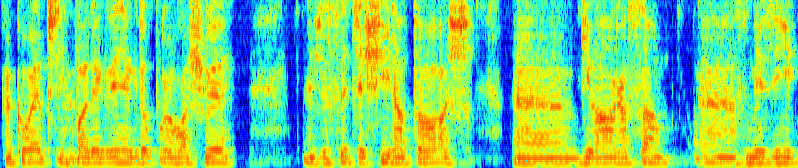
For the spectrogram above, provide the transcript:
takové případy, kdy někdo prohlašuje, že se těší na to, až bílá rasa zmizí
